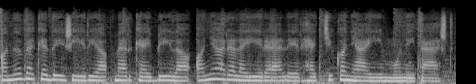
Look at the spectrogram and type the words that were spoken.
A növekedés írja, Merkely Béla, a nyár elejére elérhetjük a nyári immunitást.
